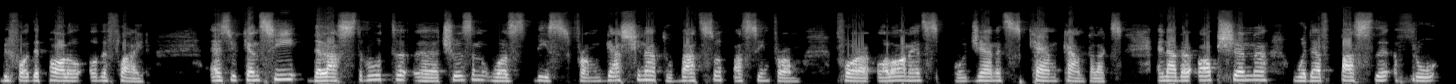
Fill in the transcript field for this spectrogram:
before the polo of the flight. As you can see, the last route uh, chosen was this from Gatchina to Vadsø, passing from for Olonets, Povenets, Kem, Kantalax. Another option would have passed through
